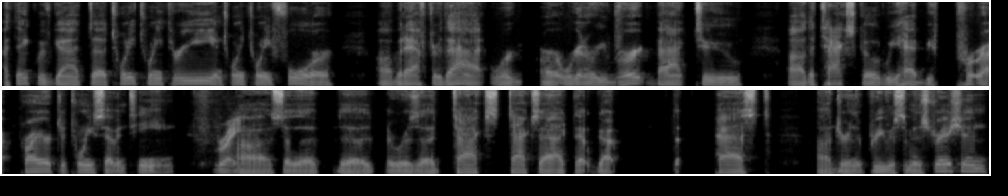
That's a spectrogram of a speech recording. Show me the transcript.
I think we've got uh, 2023 and 2024, uh, but after that, we're are, we're going to revert back to uh, the tax code we had be- prior to 2017. Right. Uh, so the the there was a tax tax act that got passed uh, during the previous administration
